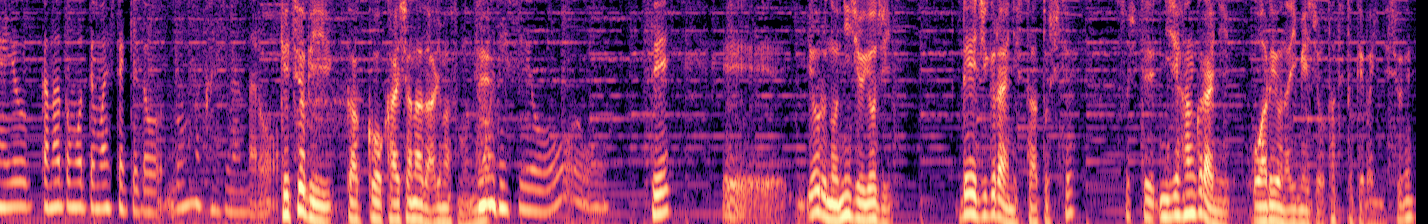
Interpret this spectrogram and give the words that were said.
えようかなと思ってましたけどどんな感じなんだろう、月曜日学校会社などありますもんそうねですよ。で、えー夜の24時0時ぐらいにスタートしてそして2時半ぐらいに終わるようなイメージを立てとけばいいんですよね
